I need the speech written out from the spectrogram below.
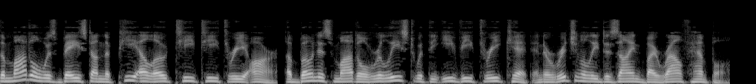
The model was based on the PLOTT3R, a bonus model released with the EV3 kit and originally designed by Ralph Hempel.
